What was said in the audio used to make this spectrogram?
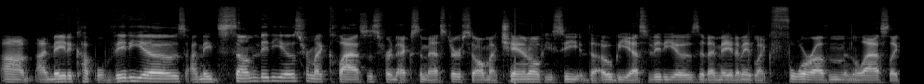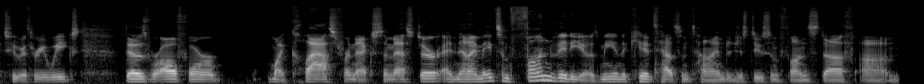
Um, I made a couple videos. I made some videos for my classes for next semester. So on my channel, if you see the OBS videos that I made, I made like four of them in the last like two or three weeks. Those were all for my class for next semester. And then I made some fun videos. Me and the kids had some time to just do some fun stuff. Um,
